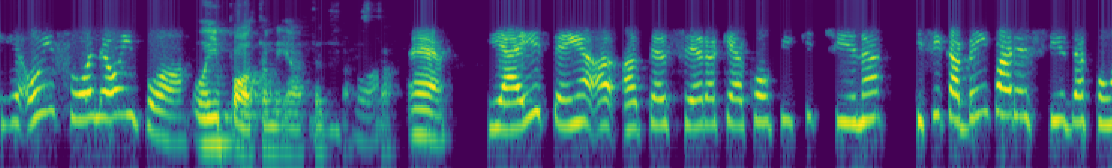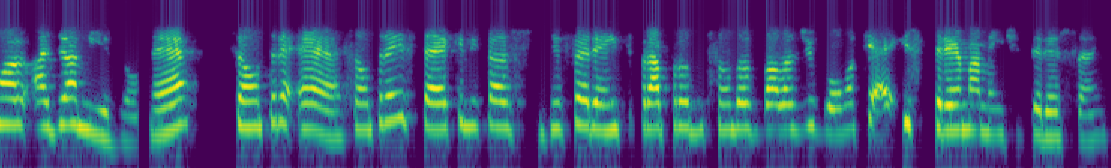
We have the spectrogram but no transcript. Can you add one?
Aí, ou em folha ou em pó. Ou em pó também, ah, tanto faz. Tá. É. E aí tem a, a, terceira, que é a colpictina, que fica bem parecida com a, a de amido, né? São, é, são três técnicas diferentes para a produção das balas de goma, que é extremamente interessante.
